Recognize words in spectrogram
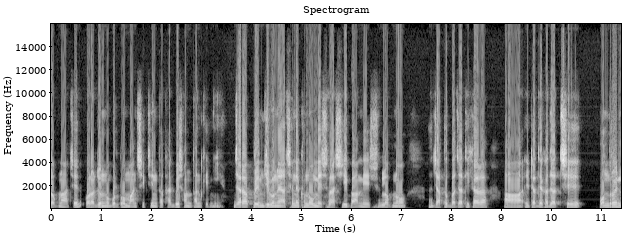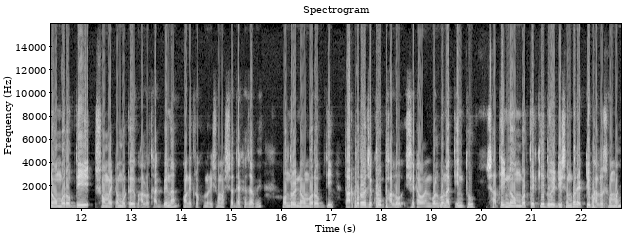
লগ্ন আছে, ওরার জন্য বলব মানসিক চিন্তা থাকবে সন্তানকে নিয়ে। যারা প্রেম জীবনে আছেন এখনও, মেষ রাশি বা মেষ লগ্ন, জাতক বা জাতিকারা এটা দেখা যাচ্ছে পনেরোই নভেম্বর অবধি সময়টা মোটেই ভালো থাকবে না, অনেক রকমেরই সমস্যা দেখা যাবে পনেরোই নভেম্বর অবধি। তারপরেও যে খুব ভালো, সেটাও আমি বলব না, কিন্তু সাতই নভেম্বর থেকে দুই ডিসেম্বর একটি ভালো সময়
